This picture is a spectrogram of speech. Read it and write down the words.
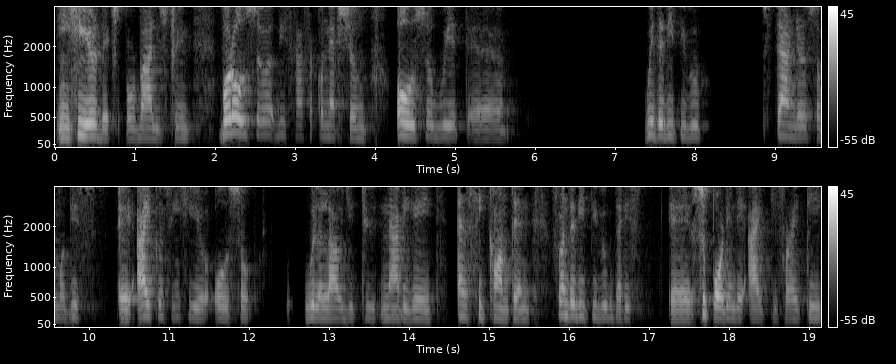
in here, the Explore value stream, But also this has a connection also with uh, with the DPBoK standard. Some of these uh, icons in here also will allow you to navigate and see content from the DPBoK that is uh, supporting the IT4IT.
